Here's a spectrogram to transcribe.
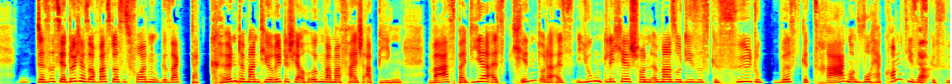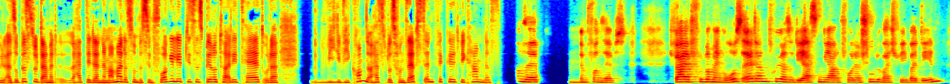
das ist ja durchaus auch was, du hast es vorhin gesagt, da könnte man theoretisch ja auch irgendwann mal falsch abbiegen. War es bei dir als Kind oder als Jugendliche schon immer so dieses Gefühl, du wirst getragen und woher kommt dieses ja. Gefühl? Also bist du damit, hat dir deine Mama das so ein bisschen vorgelebt, diese Spiritualität oder wie, wie kommt, hast du das von selbst entwickelt? Wie kam das? Von selbst. Mhm. Von selbst. Ich war ja früher bei meinen Großeltern, früher, also die ersten Jahre vor der Schule war ich viel bei denen.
